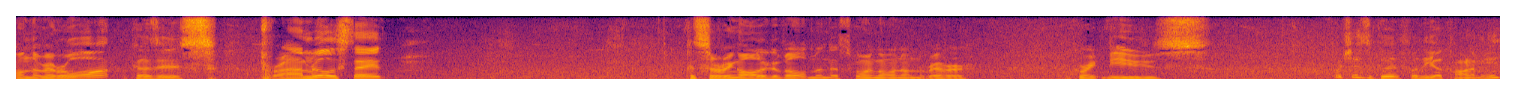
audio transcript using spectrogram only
on the Riverwalk because it is prime real estate. Considering all the development that's going on on the river great views which is good for the economy.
